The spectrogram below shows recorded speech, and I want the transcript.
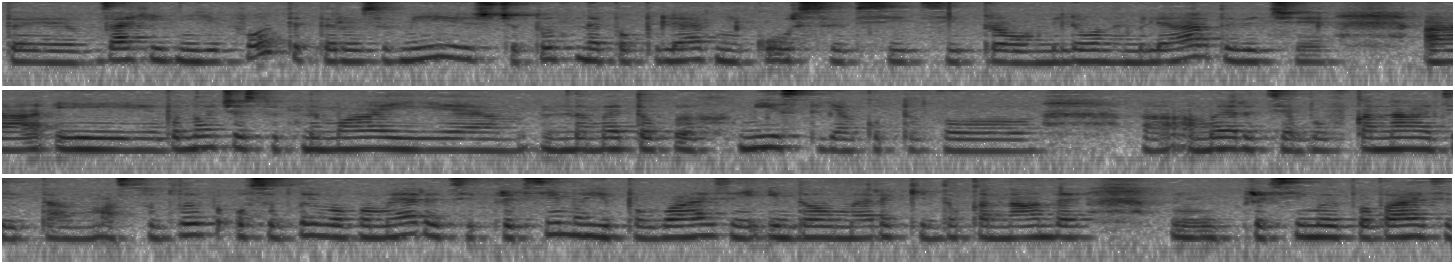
ти в Західній Європі, ти розумієш, що тут непопулярні курси всі ці про мільйони мільярдовичі, а, і водночас тут немає наметових міст, як от в Америці або в Канаді, там особливо особливо в Америці, при всій моїй повазі і до Америки, і до Канади, при всій моїй повазі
